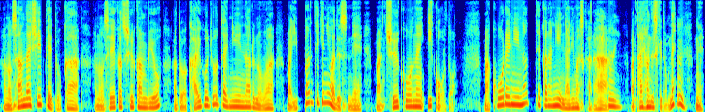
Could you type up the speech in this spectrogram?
あの、三大疾病とか、あの、生活習慣病、あとは介護状態になるのは、まあ、一般的にはですね、まあ、中高年以降と、まあ、高齢になってからになりますから、はいまあ、大半ですけどもね、うんね、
